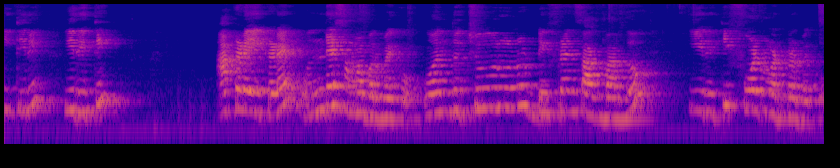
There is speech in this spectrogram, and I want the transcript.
ಈ ತೀರಿ, ಈ ರೀತಿ ಆ ಕಡೆ, ಈ ಕಡೆ ಒಂದೇ ಸಮ ಬರಬೇಕು. ಒಂದು ಚೂರು ಡಿಫ್ರೆನ್ಸ್ ಆಗಬಾರ್ದು. ಈ ರೀತಿ ಫೋಲ್ಡ್ ಮಾಡ್ಕೊಳ್ಬೇಕು.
